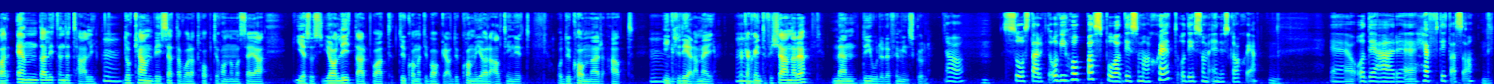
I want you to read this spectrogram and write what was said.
varenda liten detalj, mm. då kan vi sätta vårt hopp till honom och säga Jesus, jag litar på att du kommer tillbaka, du kommer göra allting nytt och du kommer att mm. inkludera mig. Jag mm. kanske inte förtjänar det, men du gjorde det för min skull. Ja, så starkt. Och vi hoppas på det som har skett och det som ännu ska ske. Mm. Eh, och det är eh, häftigt alltså. Mm.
